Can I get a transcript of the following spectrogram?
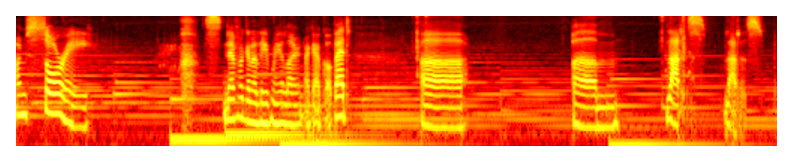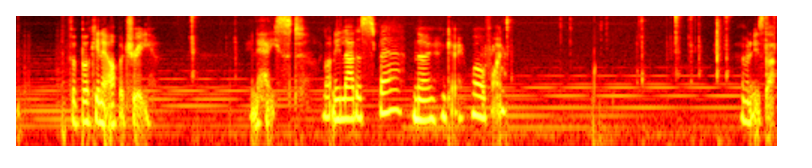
I'm sorry. it's never gonna leave me alone. Okay, I've got a bed. Uh, um, ladders. Ladders. For booking it up a tree. In haste. Got any ladders spare? No? Okay, well, fine. How many is that?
